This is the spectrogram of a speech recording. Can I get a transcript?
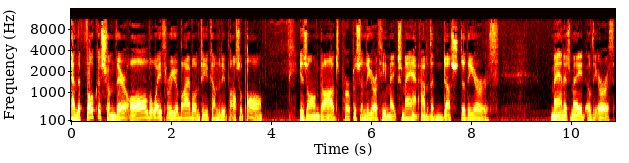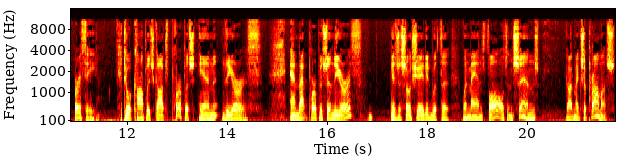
And the focus from there all the way through your Bible until you come to the Apostle Paul is on God's purpose in the earth. He makes man out of the dust of the earth. Man is made of the earth, earthy, to accomplish God's purpose in the earth. And that purpose in the earth is associated with the when man falls and sins, God makes a promise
